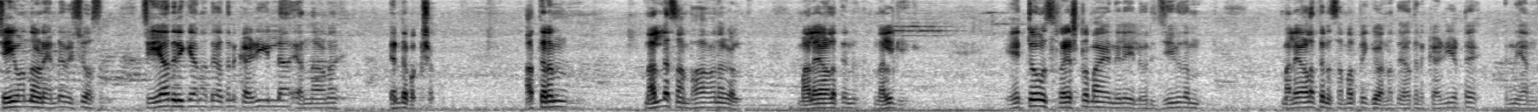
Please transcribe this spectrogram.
ചെയ്യുമെന്നാണ് എന്റെ വിശ്വാസം. ചെയ്യാതിരിക്കാൻ അദ്ദേഹത്തിന് കഴിയില്ല എന്നാണ് എന്റെ പക്ഷം. അത്തരം നല്ല സംഭാവനകൾ മലയാളത്തിന് നൽകി. ഏറ്റവും ശ്രേഷ്ഠമായ നിലയിൽ ഒരു ജീവിതം മലയാളത്തിന് സമർപ്പിക്കുവാൻ അദ്ദേഹത്തിന് കഴിയട്ടെ എന്ന് ഞാൻ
